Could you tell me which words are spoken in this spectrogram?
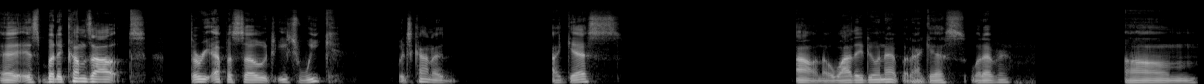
Uh, It's but it comes out three episodes each week, which kind of, I guess, I don't know why they're doing that, but I guess whatever. Um,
